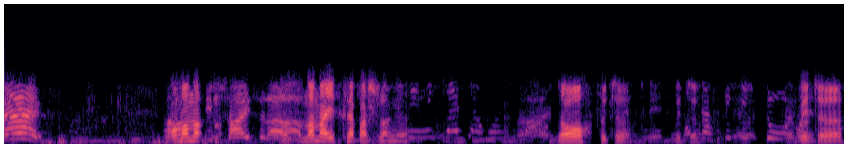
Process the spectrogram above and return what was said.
Ey! Komm, mach mal- die Scheiße da. Mach mal jetzt Klapperschlange. Doch, bitte. Bitte. Bitte.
